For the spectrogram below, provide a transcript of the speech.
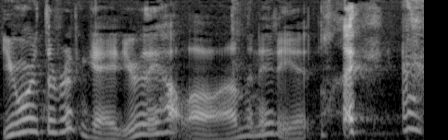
you weren't the renegade. You're the outlaw. I'm an idiot. Like,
